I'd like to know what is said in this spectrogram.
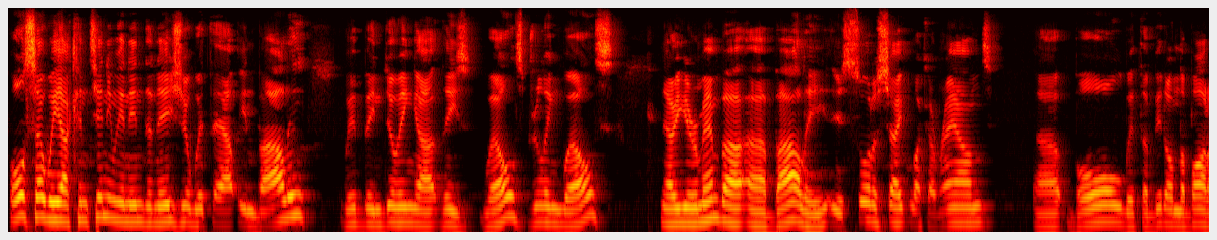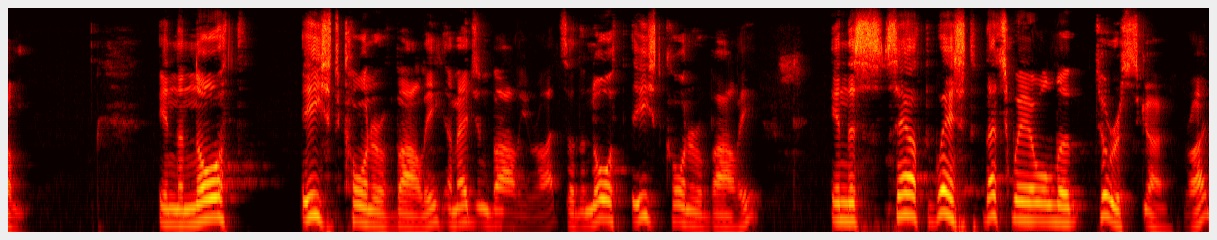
Also, we are continuing in Indonesia with our in Bali. We've been doing uh, these wells, drilling wells. Now, you remember uh, Bali is sort of shaped like a round uh, ball with a bit on the bottom. In the northeast corner of Bali, imagine Bali, right? So, the northeast corner of Bali, in the southwest, that's where all the tourists go, right?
